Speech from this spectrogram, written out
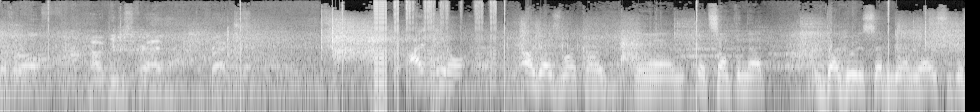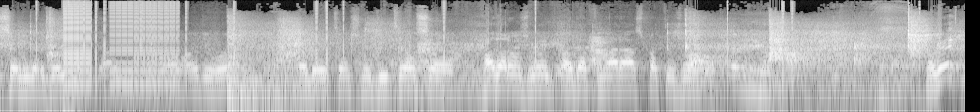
Overall, how would you describe the practice? I, you know, our guys work hard, and it's something that Doug Houda said to me on the ice. He just said we got a great group of guys, how hard they work, and uh, their attention to detail. So I thought it was really, I thought from that aspect it was really good. Okay.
